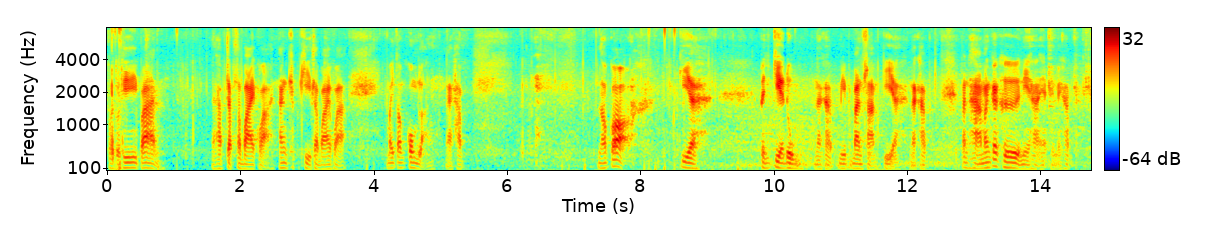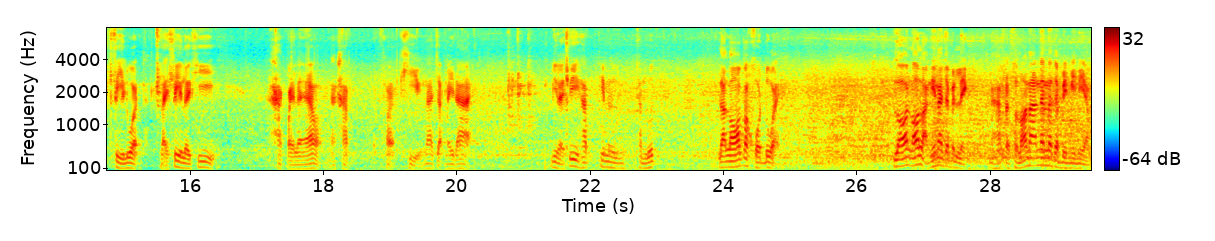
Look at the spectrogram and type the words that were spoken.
ตัวตัวที่บ้านนะครับ จับสบายกว่า นั่งขับขี่สบายกว่า ไม่ต้องก้มหลังนะครับ แล้วก็เกียร์เป็นเกียร์ดุมนะครับ มีประมาณ 3 เกียร์นะครับ ปัญหามันก็คือนี่ฮะเห็นไหมครับซีลวดหลายซี่เลยที่หักไปแล้วนะครับขี่น่าจะไม่ได้ มีหลายซี่ครับที่มันชำรุด แล้วล้อก็โคดด้วยล้อล้อหลังนี่น่าจะเป็นเหล็กนะครับ แต่ส่วนล้อหน้านั่นน่าจะเป็นมีเนียม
